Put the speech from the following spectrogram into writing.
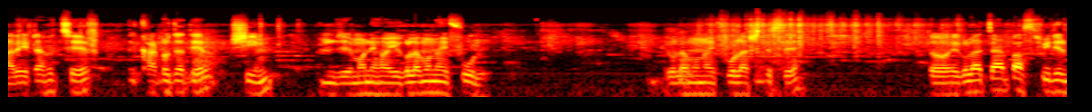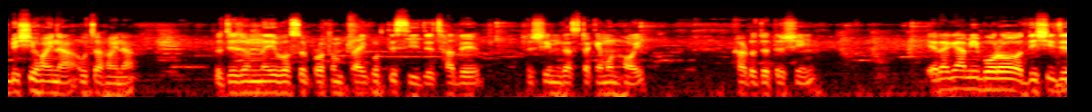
আর এটা হচ্ছে খাটো জাতের শিম, যে মনে হয় এগুলা মনে হয় ফুল। এগুলা মনে হয় ফুল আসতেছে। তো এগুলা চার পাঁচ ফিটের বেশি হয় না, উঁচা হয় না। তো যে জন্য এই বছর প্রথম ট্রাই করতেছি যে ছাদে শিম গাছটা কেমন হয়। খাটো জাতের শিম। এর আগে আমি বড় দেশি যে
